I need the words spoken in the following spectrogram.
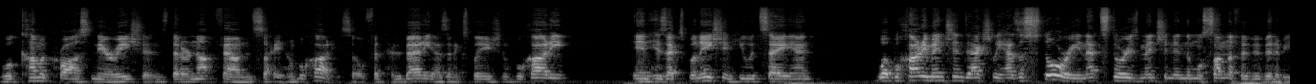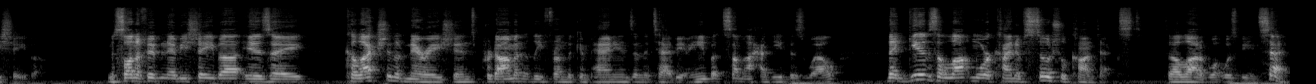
will come across narrations that are not found in Sahih al-Bukhari. So Fath al-Bari as an explanation of Bukhari, in his explanation he would say, and what Bukhari mentions actually has a story, and that story is mentioned in the Musannaf of Ibn Abi Shayba. Musannaf Ibn Abi Shayba is a collection of narrations, predominantly from the companions and the tabi'een, but some ahadith as well, that gives a lot more kind of social context to a lot of what was being said.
